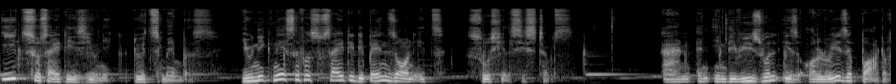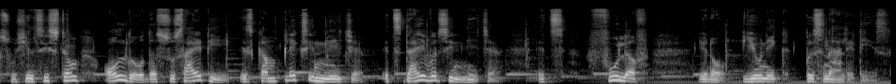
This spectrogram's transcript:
Each society is unique to its members. Uniqueness of a society depends on its social systems and an individual is always a part of social system although the society is complex in nature. It's diverse in nature. It's full of you know unique personalities.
